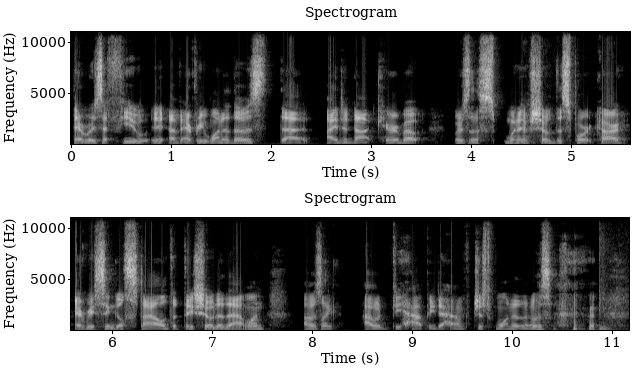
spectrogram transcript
there was a few of every one of those that I did not care about whereas this when it showed the sport car every single style that they showed of that one I was like I would be happy to have just one of those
